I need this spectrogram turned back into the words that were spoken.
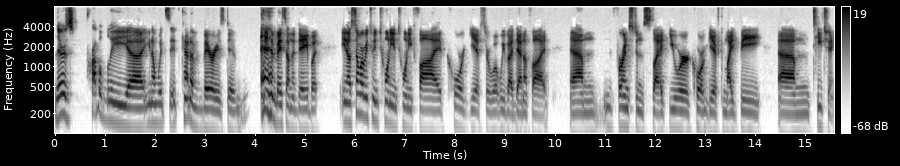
there's probably, uh, you know, it's, it kind of varies based on the day, but, you know, somewhere between 20 and 25 core gifts are what we've identified. Um, for instance, like your core gift might be um, teaching,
